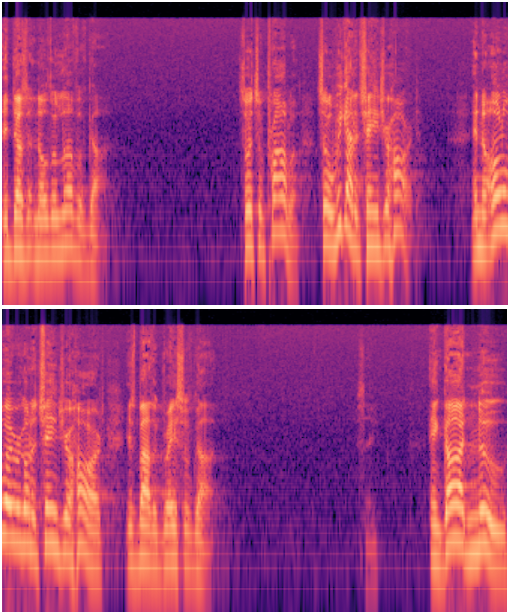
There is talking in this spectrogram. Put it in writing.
It doesn't know the love of God. So it's a problem. So we got to change your heart. And the only way we're going to change your heart is by the grace of God. See? And God knew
